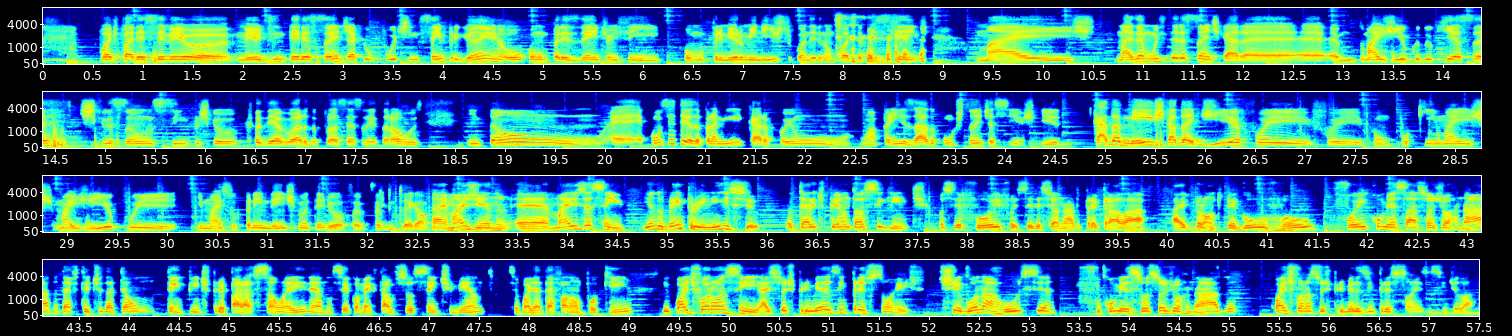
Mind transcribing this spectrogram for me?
pode parecer meio, meio desinteressante, já que o Putin sempre ganha, ou como presidente, ou enfim, como primeiro-ministro, quando ele não pode ser presidente. mas mas é muito interessante, cara. É, é, é, muito mais rico do que essa descrição simples que eu, que eu dei agora do processo eleitoral russo. Então, é, com certeza, para mim, cara, foi um, um aprendizado constante, assim. Acho que cada mês, cada dia foi, foi, foi um pouquinho mais, mais rico e, e mais surpreendente que o anterior. Foi, foi muito legal. Ah, imagino. É, mas, assim, indo bem pro início, eu quero te perguntar o seguinte: você foi, foi selecionado para ir para lá. Aí pronto, pegou o voo, foi começar a sua jornada, deve ter tido até um tempinho de preparação aí, né? Não sei como é que estava o seu sentimento, você pode até falar um pouquinho. E quais foram, assim, as suas primeiras impressões? Chegou na Rússia, começou a sua jornada, quais foram as suas primeiras impressões, assim, de lá?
